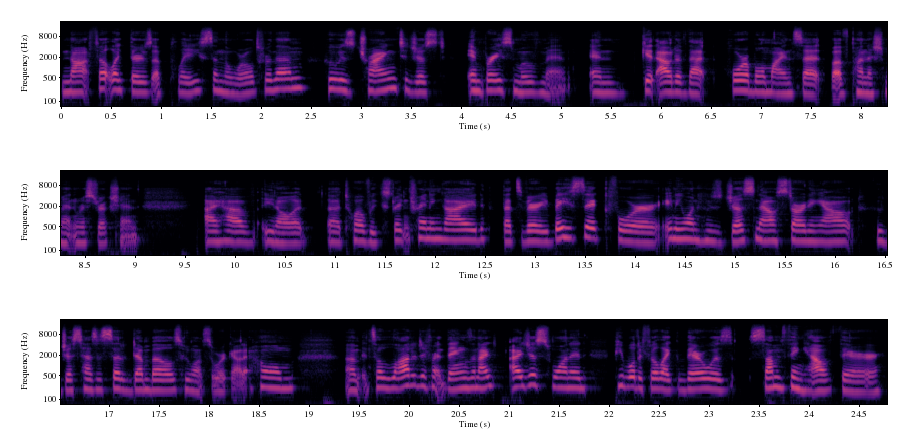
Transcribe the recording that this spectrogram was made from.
not felt like there's a place in the world for them, who is trying to just embrace movement and get out of that horrible mindset of punishment and restriction. I have, you know, a, a 12 week strength training guide that's very basic for anyone who's just now starting out, who just has a set of dumbbells, who wants to work out at home. Um, it's a lot of different things. And I, I just wanted people to feel like there was something out there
